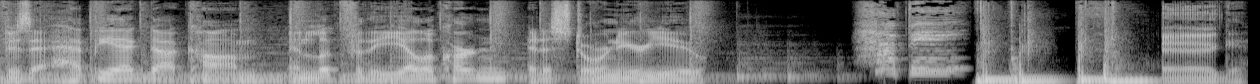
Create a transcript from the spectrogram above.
Visit happyegg.com and look for the yellow carton at a store near you. Happy Egg.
